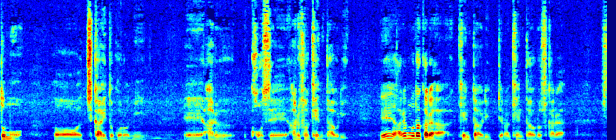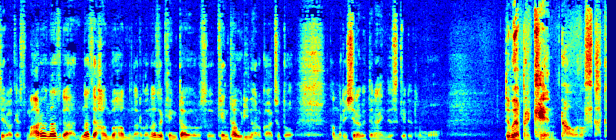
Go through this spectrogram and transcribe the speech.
最も近いところに、えー、ある恒星アルファケンタウリ、ね、あれもだからケンタウリっていうのはケンタウロスから来てるわけです、まあ、あれはなぜかなぜ半分半分なのかなぜケンタウロスケンタウリなのかちょっとあんまり調べてないんですけれども。でもやっぱりケンタウロスかと。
